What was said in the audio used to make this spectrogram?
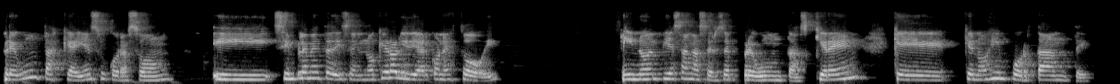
preguntas que hay en su corazón y simplemente dicen, no quiero lidiar con esto hoy. Y no empiezan a hacerse preguntas, creen que, que no es importante,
